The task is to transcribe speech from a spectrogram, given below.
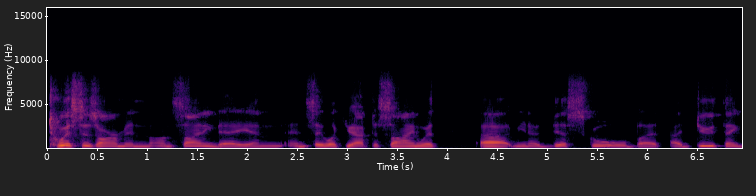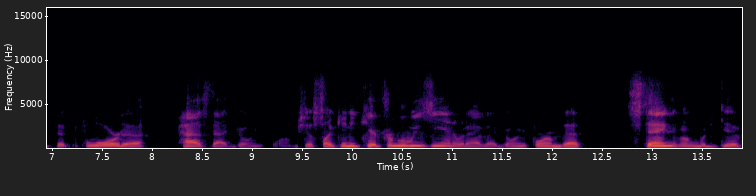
twist his arm in on signing day and and say, look, you have to sign with, uh, you know, this school. But I do think that Florida has that going for him, just like any kid from Louisiana would have that going for him. That staying home would give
